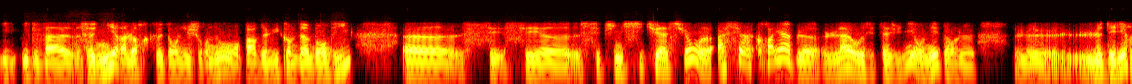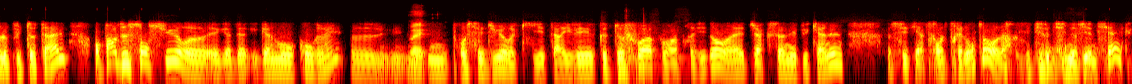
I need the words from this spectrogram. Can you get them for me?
il, il, va venir alors que dans les journaux, on parle de lui comme d'un bandit. c'est une situation assez incroyable. Là, aux États-Unis, on est dans le, le, le, délire le plus total. On parle de censure également au Congrès, une, une, procédure qui est arrivée que deux fois pour un président, hein, Jackson et Buchanan. C'était il y a très, très longtemps, là, on était au 19e siècle.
